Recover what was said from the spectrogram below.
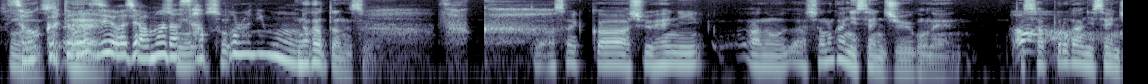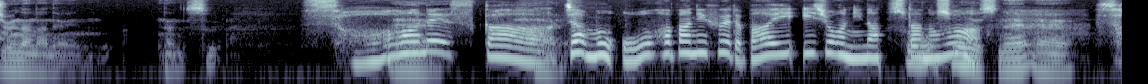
そうか当時はじゃあまだ札幌にもなかったんですよ。そうかで旭川周辺にあの出したのが2015年。で札幌が2017年なんです。そうですか、はい。じゃあもう大幅に増えて倍以上になったのが。そうですね。えそ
